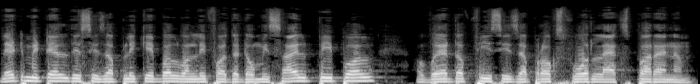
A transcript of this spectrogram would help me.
Let me tell this is applicable only for the domicile people where the fees is approx 4 lakhs per annum.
